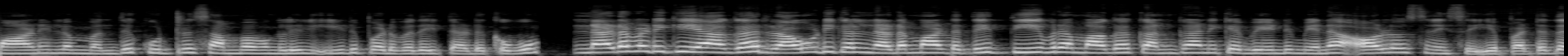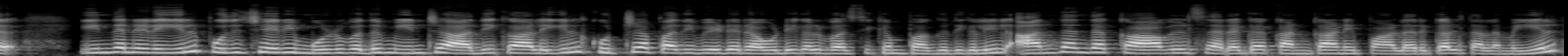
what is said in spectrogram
மாநிலம் வந்து குற்ற சம்பவங்களில் ஈடுபடுவதை தடுக்கவும் நடவடிக்கையாக ரவுடிகள் நடமாட்டத்தை தீவிரமாக கண்காணிக்க வேண்டும் என ஆலோசனை செய்யப்பட்டது. இந்த நிலையில் புதுச்சேரி முழுவதும் இன்று அதிகாலையில் குற்றப்பதிவேடு ரவுடிகள் வசிக்கும் பகுதிகளில் அந்தந்த காவல் சரக கண்காணிப்பாளர்கள் தலைமையில்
